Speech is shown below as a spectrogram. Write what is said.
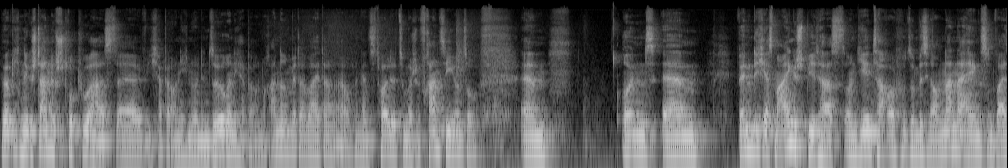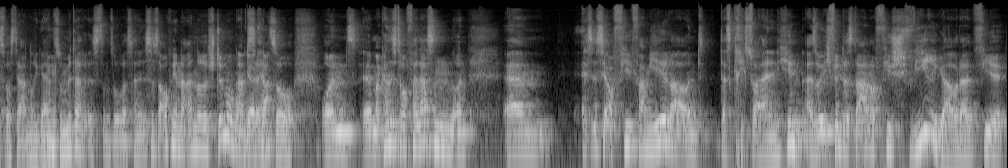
wirklich eine gestandene Struktur hast. Äh, ich habe ja auch nicht nur den Sören, ich habe ja auch noch andere Mitarbeiter, auch eine ganz tolle, zum Beispiel Franzi und so. Ähm, und ähm, wenn du dich erstmal eingespielt hast und jeden Tag auch so ein bisschen aufeinander hängst und weißt, was der andere gerne mhm. zum Mittag isst und sowas, dann ist es auch wieder eine andere Stimmung am ja, Set. So. Und äh, man kann sich darauf verlassen und ähm, es ist ja auch viel familiärer und das kriegst du alleine nicht hin. Also ich finde das da noch viel schwieriger oder viel,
